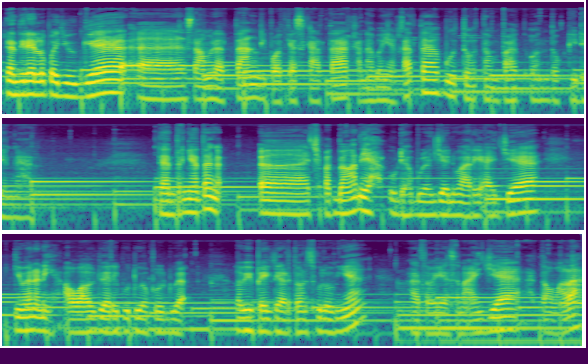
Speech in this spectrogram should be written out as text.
Dan tidak lupa juga uh, selamat datang di podcast kata karena banyak kata butuh tempat untuk didengar. Dan ternyata nggak uh, cepat banget ya, udah bulan Januari aja. Gimana nih awal 2022? Lebih baik dari tahun sebelumnya? Atau ya sama aja? Atau malah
